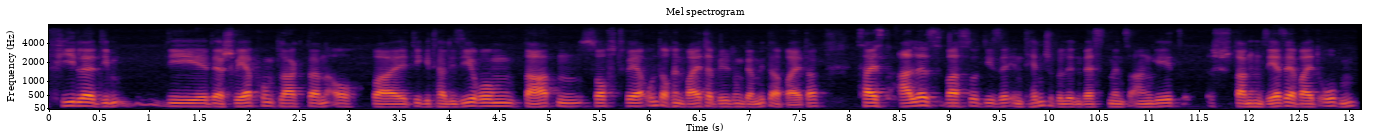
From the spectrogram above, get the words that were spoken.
viele, die, die, der Schwerpunkt lag dann auch bei Digitalisierung, Daten, Software und auch in Weiterbildung der Mitarbeiter. Das heißt, alles, was so diese Intangible Investments angeht, standen sehr, sehr weit oben.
